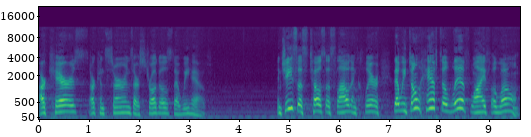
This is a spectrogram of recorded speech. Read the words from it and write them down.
our cares, our concerns, our struggles that we have. And Jesus tells us loud and clear that we don't have to live life alone.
